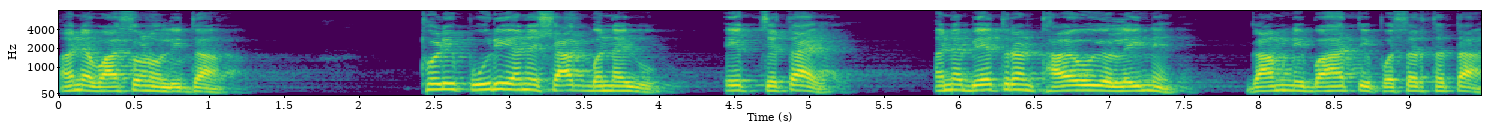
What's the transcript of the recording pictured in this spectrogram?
અને વાસણો લીધા. થોડી પૂરી અને શાક બનાવ્યું, એક ચટાઈ અને બે ત્રણ થાળીઓ લઈને ગામની બહારથી પસાર થતા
